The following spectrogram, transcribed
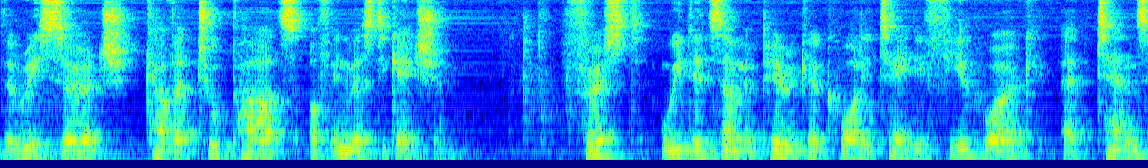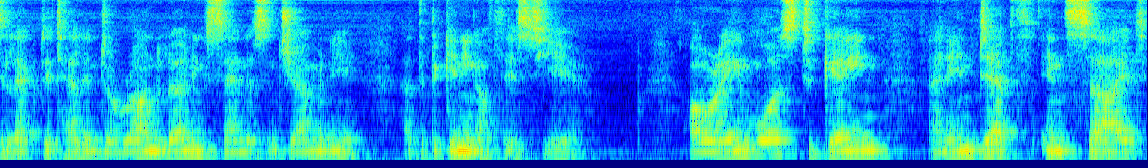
The research covered two parts of investigation. First, we did some empirical qualitative fieldwork at 10 selected Helen Doron learning centers in Germany at the beginning of this year. Our aim was to gain an in-depth insight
